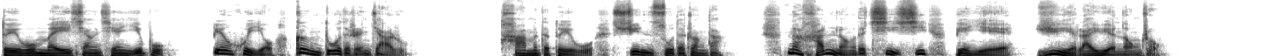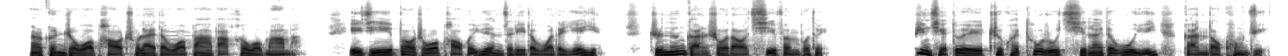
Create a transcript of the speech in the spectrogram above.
队伍每向前一步，便会有更多的人加入，他们的队伍迅速的壮大。那寒冷的气息便也越来越浓重，而跟着我跑出来的我爸爸和我妈妈，以及抱着我跑回院子里的我的爷爷，只能感受到气氛不对，并且对这块突如其来的乌云感到恐惧，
